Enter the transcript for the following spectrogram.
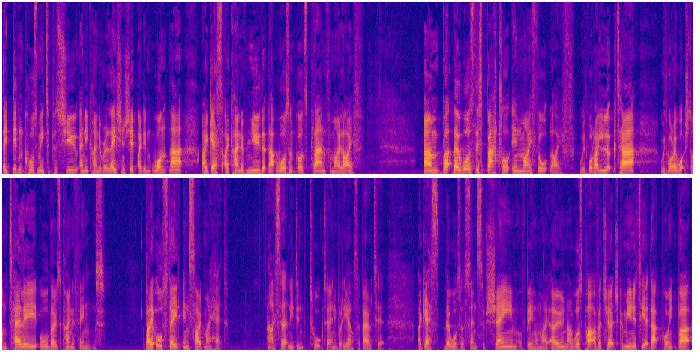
They didn't cause me to pursue any kind of relationship. I didn't want that. I guess I kind of knew that that wasn't God's plan for my life. Um, but there was this battle in my thought life with what I looked at, with what I watched on telly, all those kind of things. But it all stayed inside my head. And I certainly didn't talk to anybody else about it. I guess there was a sense of shame of being on my own. I was part of a church community at that point, but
